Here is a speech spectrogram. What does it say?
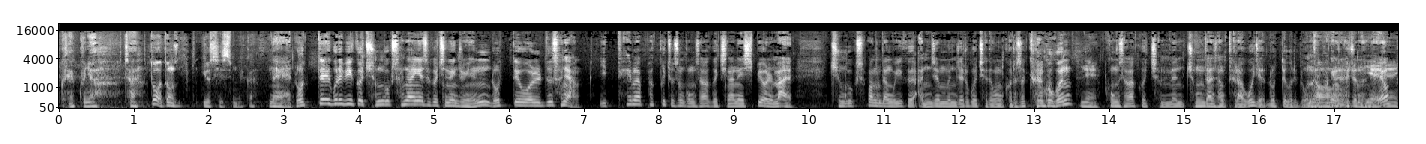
그랬군요. 자, 또 어떤 뉴스 있습니까? 네. 롯데그룹이 그 중국 선양에서 그 진행 중인 롯데월드 선양 이 테마파크 조성공사가 그 지난해 12월 말 중국 소방당국이 그 안전 문제로 그 제동을 걸어서 결국은 네. 공사가 그 전면 중단 상태라고 이제 롯데그룹이 오늘 어, 확인을 해줬는데요. 예, 예.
